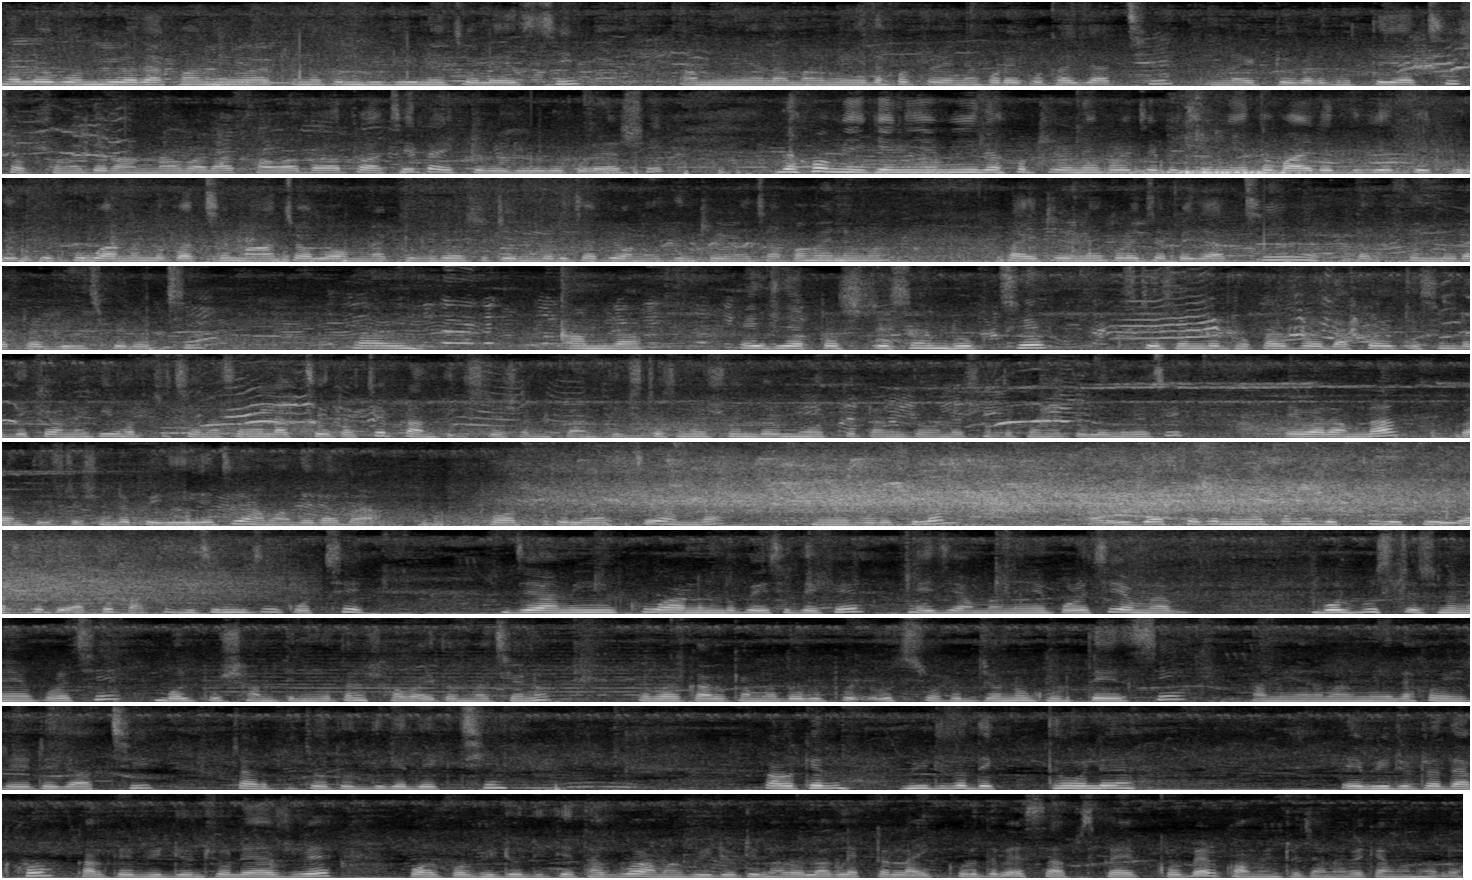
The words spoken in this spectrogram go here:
Hello বন্ধুরা, দেখো আমি একটা নতুন ভিডিও নিয়ে চলে এসেছি। আমি আর আমার মেয়ে দেখো ট্রেনে করে কোথায় যাচ্ছি, আমরা একটু এবার ঘুরতে যাচ্ছি। সবসময় তো রান্না, বাড়া খাওয়া দাওয়া তো আছে তাই একটু রেডি রেডি করে আসি। দেখো মেয়েকে নিয়ে আমি দেখো ট্রেনে করে চেপেছি। মেয়ে তো বাইরের দিকে দেখতে দেখতে খুব আনন্দ পাচ্ছে। মা, চলো আমরা একটু ঘুরে আসি। ট্রেন গাড়ি চাপি অনেকদিন ট্রেনে চাপা হয় না মা। তাই ট্রেনে করে চেপে যাচ্ছি। একটা সুন্দর একটা ব্রিজ পেরোচ্ছি। তাই আমরা এই যে একটা স্টেশন ঢুকছে, স্টেশনটা ঢোকার পরে দেখো, এই স্টেশনটা দেখে অনেকেই ভাবছে, চেনা চেনা লাগছে, এটা হচ্ছে প্রান্তিক স্টেশন। প্রান্তিক স্টেশনের সুন্দর মুহূর্তটা আমি তোমাদের সাথে ফোনে তুলে ধরেছি। এবার আমরা প্রান্তিক স্টেশনটা পেরিয়ে গেছি, আমাদের আবার পথ চলে আসছে, আমরা নেমে পড়েছিলাম। আর এই গাছটাকে নেওয়ার পরে দেখছি দেখি এই গাছটাতে এত পাখি কিচির মিচির করছে যে আমি খুব আনন্দ পেয়েছি দেখে। এই যে আমরা নেমে পড়েছি, আমরা বোলপুর স্টেশনে নেমে পড়েছি। বোলপুর শান্তিনিকেতন সবাই তোমরা চেনো। এবার কালকে আমরা দোল উপ- উৎসবের জন্য ঘুরতে এসেছি। আমি আর আমার মেয়ে দেখো, হেঁটে হেঁটে যাচ্ছি। চার চতুর্দিকে দেখছি। কালকের ভিডিওটা দেখতে হলে এই ভিডিওটা দেখো। কালকের ভিডিও চলে আসবে। পরপর ভিডিও দিতে থাকব। আমার ভিডিওটি ভালো লাগলে একটা লাইক করে দেবে সাবস্ক্রাইব করবে আর কমেন্টও জানাবে কেমন হলো।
